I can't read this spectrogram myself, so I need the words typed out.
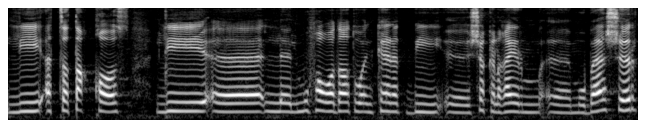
للتطقس للمفاوضات؟ وإن كانت بشكل غير مباشر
